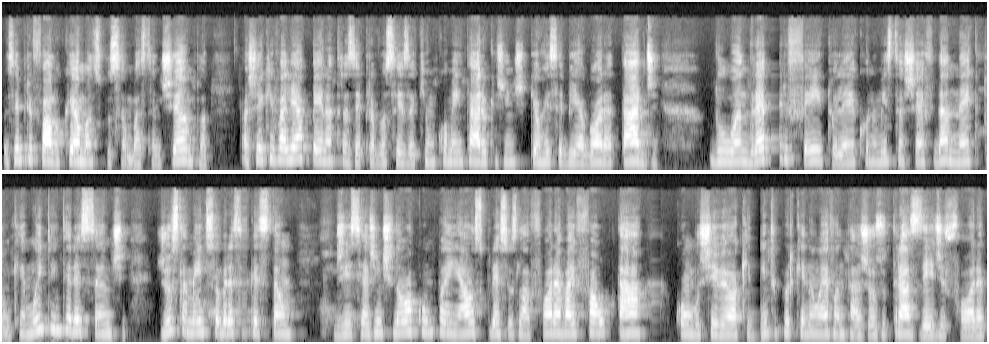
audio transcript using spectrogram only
eu sempre falo que é uma discussão bastante ampla. Achei que valia a pena trazer para vocês aqui um comentário que, a gente, que eu recebi agora à tarde do André Perfeito, ele é economista-chefe da Necton, que é muito interessante, justamente sobre essa questão de se a gente não acompanhar os preços lá fora, vai faltar combustível aqui dentro, porque não é vantajoso trazer de fora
